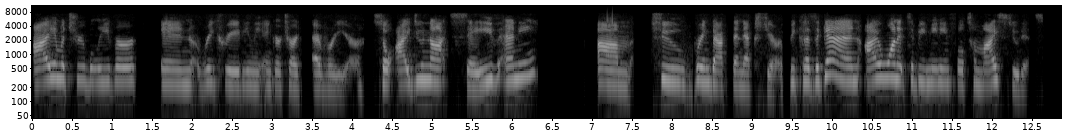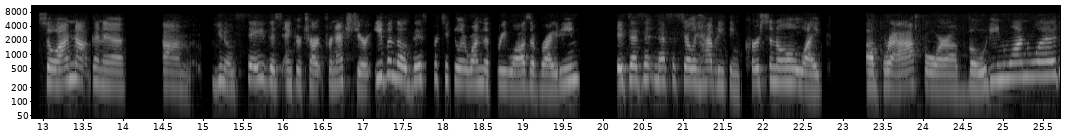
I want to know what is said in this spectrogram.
I am a true believer in recreating the anchor charts every year. So I do not save any um, to bring back the next year because, again, I want it to be meaningful to my students. So I'm not going to, um, you know, save this anchor chart for next year, even though this particular one, the three laws of writing, it doesn't necessarily have anything personal like a graph or a voting one would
